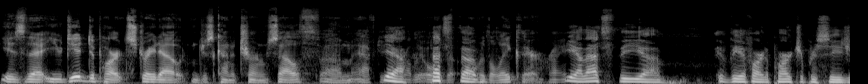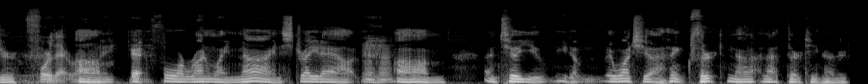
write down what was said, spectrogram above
is that you did depart straight out and just kind of turn south um, after Yeah, probably over that's the, the- over the lake there, right? Yeah, that's the uh, VFR departure procedure For that runway. um, for runway nine, straight out. Uh-huh. Um, until you, you know, they want you. I think thir- no, not- not thirteen hundred.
